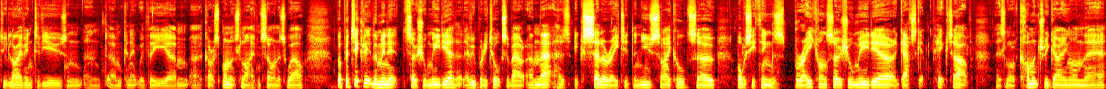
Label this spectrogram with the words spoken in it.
do live interviews and, and um, connect with the um, uh, correspondents live and so on as well. But particularly at the minute, social media that everybody talks about, and that has accelerated the news cycle. So, obviously, things break on social media, gaffes get picked up, there's a lot of commentary going on there.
